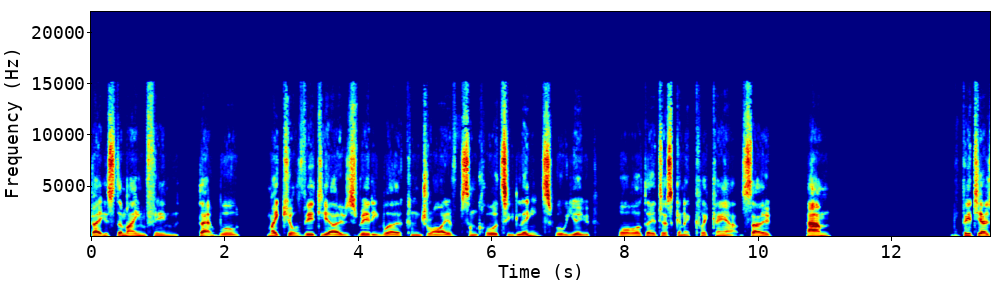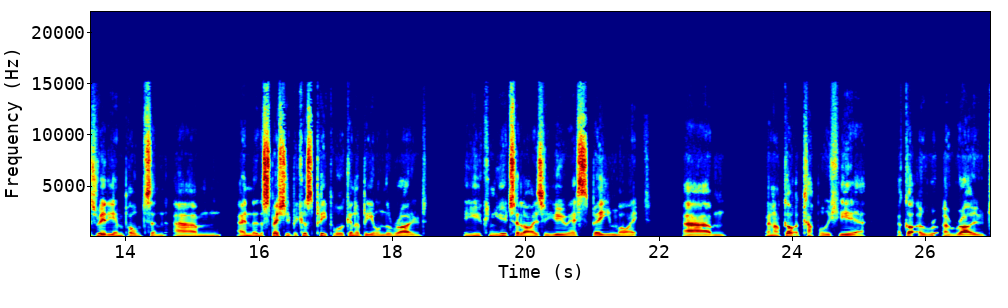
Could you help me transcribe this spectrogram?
but it's the main thing that will make your videos really work and drive some quality leads for you, or they're just going to click out. So, um, video is really important, um, and especially because people are going to be on the road, you can utilize a USB mic. Um, and I've got a couple here. I've got a, a Rode.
